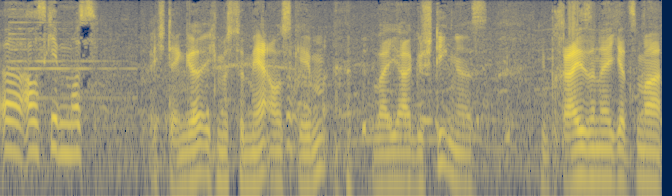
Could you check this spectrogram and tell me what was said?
äh, ausgeben müssen. Ich denke, ich müsste mehr ausgeben, weil ja gestiegen ist. Die Preise, ne, jetzt mal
